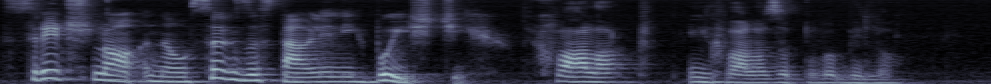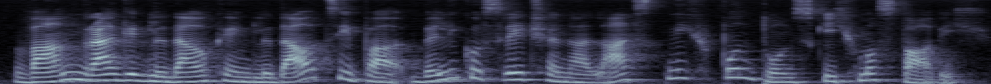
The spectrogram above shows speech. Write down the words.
srečno na vseh zastavljenih bojiščih. Hvala in hvala za povabilo. Vam, drage gledalke in gledalci, pa veliko sreče na lastnih pontonskih mostovih.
